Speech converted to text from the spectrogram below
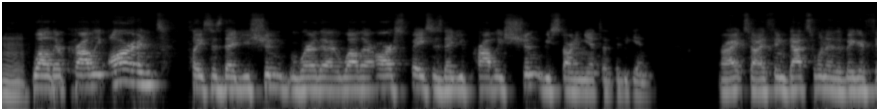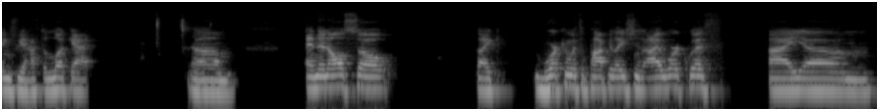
mm. while there probably aren't places that you shouldn't where there while there are spaces that you probably shouldn't be starting yet at the beginning right? So i think that's one of the bigger things we have to look at. Um, and then also like working with the populations i work with i um,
